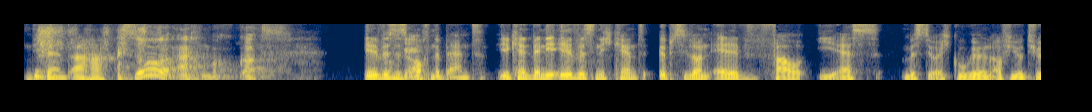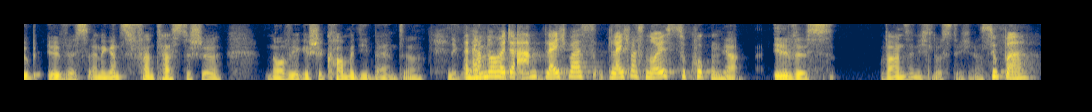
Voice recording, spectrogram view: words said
die Band Aha. Ach so, ach oh Gott. Ilvis okay. ist auch eine Band. Ihr kennt, wenn ihr Ilvis nicht kennt, Y-L-V-I-S müsst ihr euch googeln auf YouTube Ilvis, eine ganz fantastische norwegische Comedy-Band. Ja. Dann haben wir heute Abend gleich was, gleich was Neues zu gucken. Ja, Ilvis, wahnsinnig lustig. Ja. Super.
